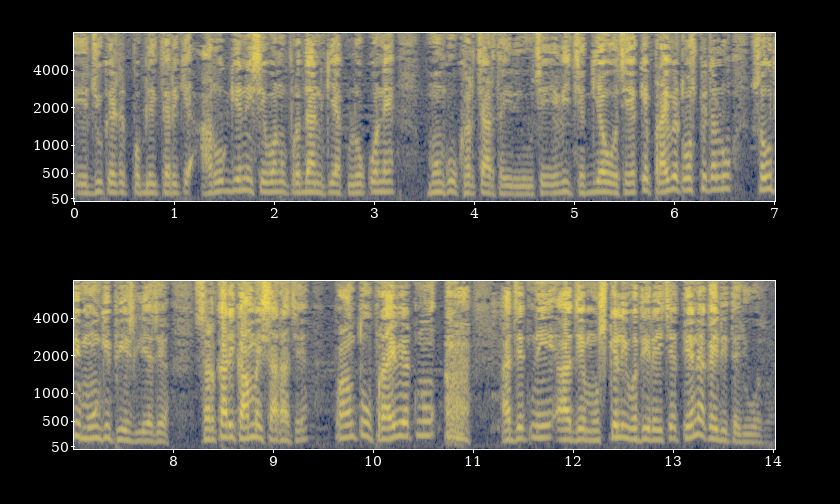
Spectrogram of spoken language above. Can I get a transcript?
એજ્યુકેટેડ પબ્લિક તરીકે આરોગ્યની સેવાનું પ્રદાન ક્યાંક લોકોને મોંઘું ખર્ચાળ થઈ રહ્યું છે, એવી જગ્યાઓ છે કે પ્રાઇવેટ હોસ્પિટલનું સૌથી મોંઘી ફીસ લે છે. સરકારી કામે સારા છે, પરંતુ પ્રાઇવેટનું આ જેટની, આ જે મુશ્કેલી વધી રહી છે, તેને કઈ રીતે જુઓ છો?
